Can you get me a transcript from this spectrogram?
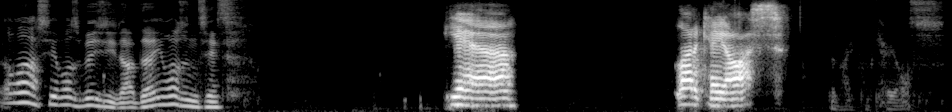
Alas, it was busy that day, wasn't it? Yeah. A lot of chaos. Delightful chaos.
